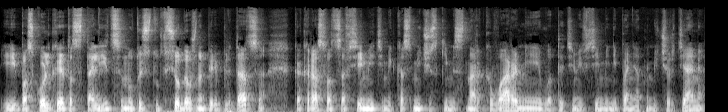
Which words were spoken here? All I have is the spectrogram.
И поскольку это столица, ну то есть тут все должно переплетаться, как раз вот со всеми этими космическими снаркварами, вот этими всеми непонятными чертями.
